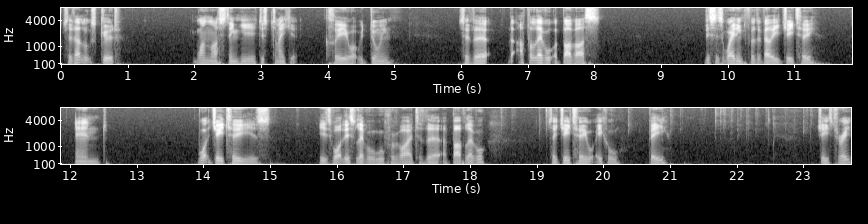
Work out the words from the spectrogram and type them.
so that looks good. One last thing here just to make it clear what we're doing so the the upper level above us this is waiting for the value g2 and what G2 is is what this level will provide to the above level. So G2 will equal B G3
